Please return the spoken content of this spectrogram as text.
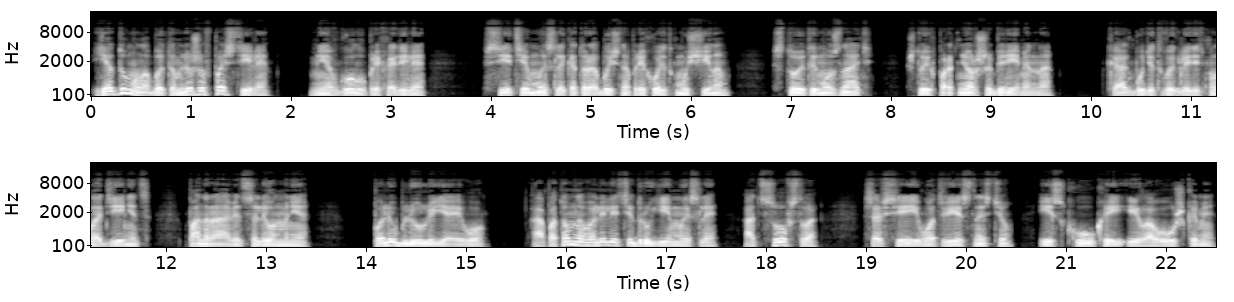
Я думал об этом, лежа в постели. Мне в голову приходили все те мысли, которые обычно приходят к мужчинам, стоит им узнать, что их партнерша беременна. Как будет выглядеть младенец, понравится ли он мне, полюблю ли я его. А потом навалились и другие мысли. Отцовство со всей его ответственностью, и скукой, и ловушками.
